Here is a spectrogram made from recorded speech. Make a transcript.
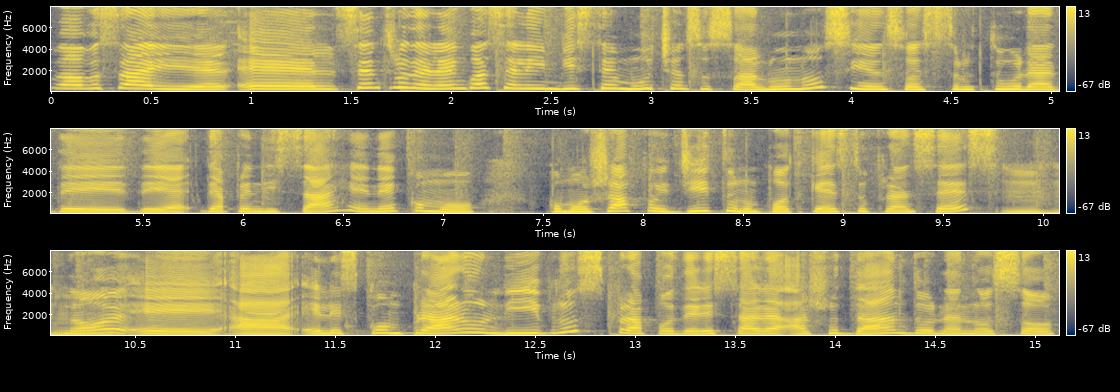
Vamos. El, el Centro de Lenguas ele inviste mucho en sus alumnos y en su estructura de, de, de aprendizaje, ¿no? Como, como já foi dito no podcast do francês, Uhum. não? É, ah, eles compraram livros para poder estar ajudando no nosso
